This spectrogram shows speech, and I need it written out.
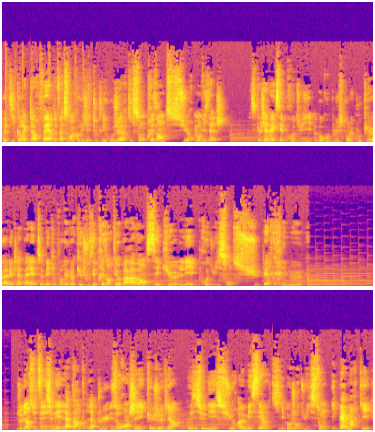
petit correcteur vert de façon à corriger toutes les rougeurs qui sont présentes sur mon visage. Ce que j'aime avec ces produits, beaucoup plus pour le coup qu'avec la palette Make Up Forever que je vous ai présentée auparavant, c'est que les produits sont super crémeux. Je viens ensuite sélectionner la teinte la plus orangée que je viens positionner sur euh, mes cernes qui aujourd'hui sont hyper marquées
